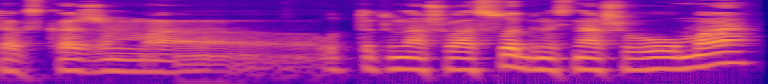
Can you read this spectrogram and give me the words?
так скажем, а, вот эту нашу особенность нашего ума,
